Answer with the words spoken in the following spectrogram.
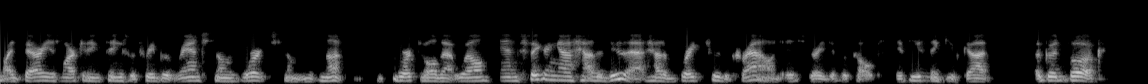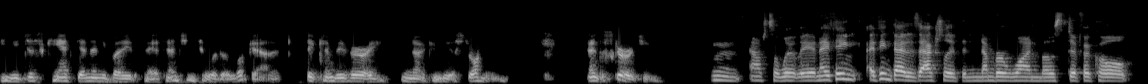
tried various marketing things with Reboot Ranch. Some have worked, some have not worked all that well. And figuring out how to do that, how to break through the crowd, is very difficult. If you think you've got a good book and you just can't get anybody to pay attention to it or look at it, it can be very, you know, it can be a struggle and discouraging. Mm, absolutely, and I think I think that is actually the number one most difficult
